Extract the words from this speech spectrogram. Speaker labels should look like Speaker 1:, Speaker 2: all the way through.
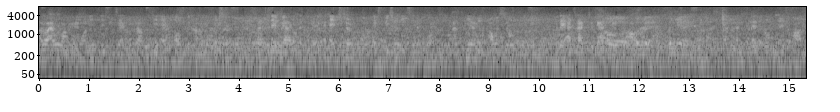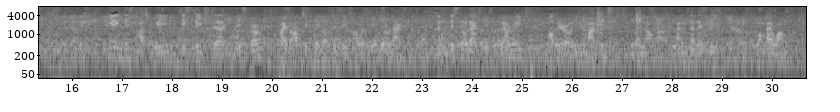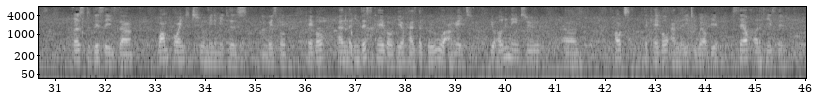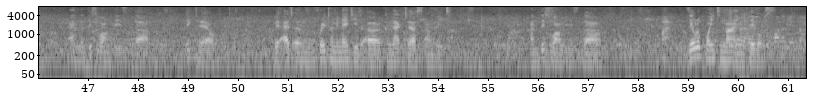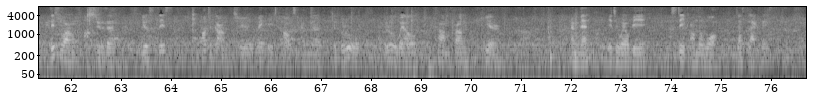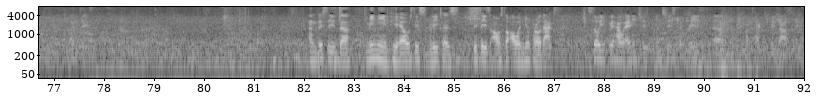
Speaker 1: Hello everyone, good morning. This is Jackie from CFO the Communications. And today we are in the Communication exhibition in Singapore. And here is our showcase. Today I'd like to guide you to our solutions. And let's open this part. Here in this part we exhibit the invisible fiber optic cable. This is our new product. And this product is very popular in the market right now. And uh, let's see one by one. First, this is the 1.2 millimeters invisible cable, and in this cable here has the glue on it. You only need to uh, hold the cable, and it will be self-adhesive. And this one is the pigtail. We add um, pre-terminated uh, connectors on it. And this one is the 0.9 cables. This one should uh, use this hot gun to make it hot and uh, the glue, glue will come from here. And then it will be stick on the wall just like this like this. And this is the mini PLC splitters. This is also our new product so if you have any interest, please um, contact with us.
